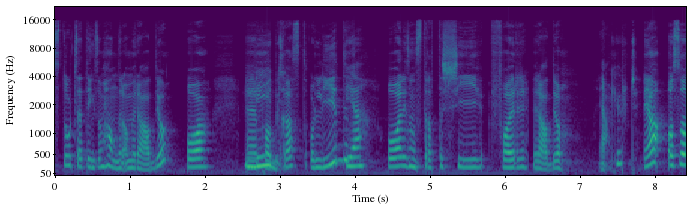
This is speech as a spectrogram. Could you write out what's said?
stort sett ting som handler om radio og eh, podkast og lyd. Ja, Og liksom strategi for radio. Ja. kult. ja, og så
